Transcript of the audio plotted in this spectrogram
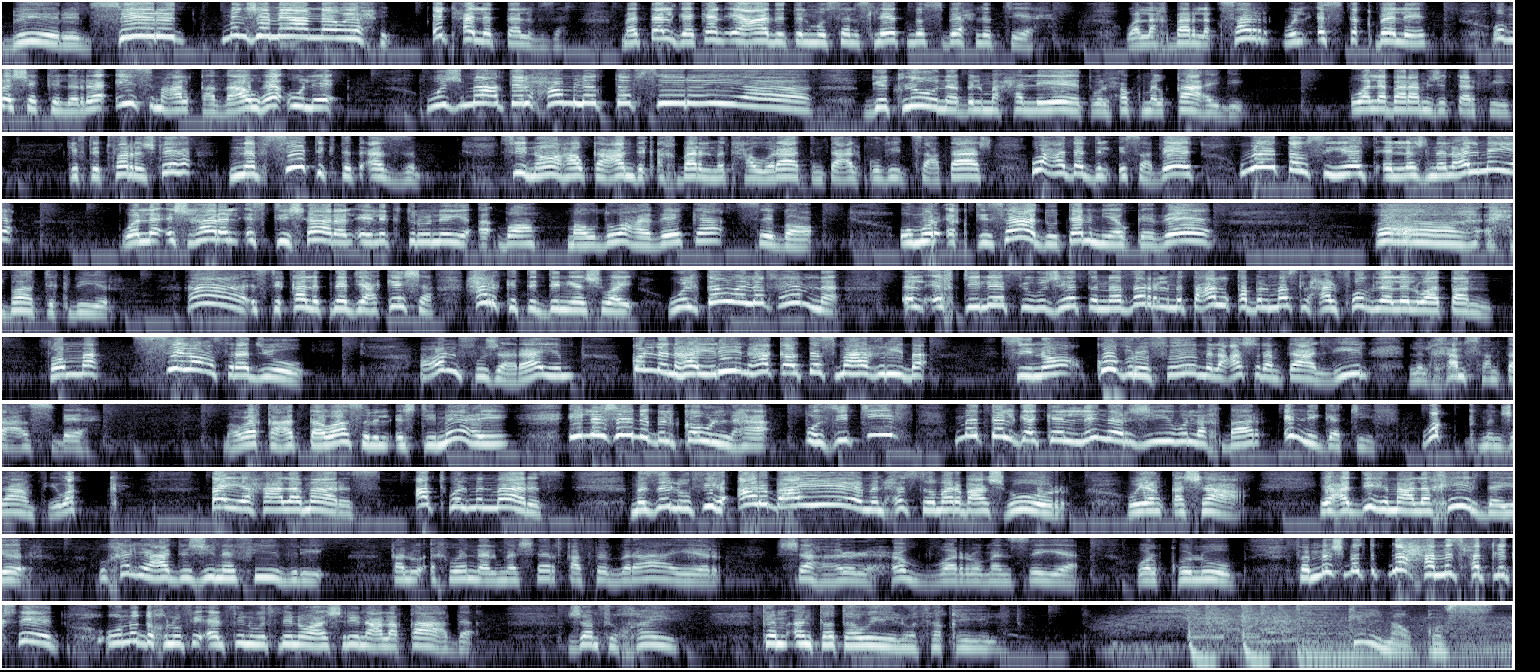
بارد سارد من جميع النواحي. اتحل التلفزة. ما تلقى كان إعادة المسلسلات من الصباح للطياح ولا أخبار القصر والاستقبالات ومشاكل الرئيس مع القضاء وهؤلاء. وجماعة الحملة التفسيرية قتلونا بالمحليات والحكم القاعدي. ولا برامج الترفيه. كيف تتفرج فيها؟ نفسيتك تتأزم. سينو هاوكا عندك أخبار المتحورات نتاع الكوفيد 19 وعدد الإصابات وتوصيات اللجنة العلمية. ولا إشهار الاستشارة الإلكترونية. أه bon موضوع هذاك c'est bon أمور اقتصاد وتنمية وكذا. آه إحباط كبير. آه استقالة نادي عكاشة حركت الدنيا شوي والتوا لا فهمنا. الاختلاف في وجهات النظر المتعلقة بالمصلحة الفضلى للوطن. ثم silence radio عنف وجرايم كل نهايرين هكا وتسمع غريبة. سينو كوفر فو من العشرة متاع الليل للخمسة متاع الصباح. مواقع التواصل الاجتماعي إلى جانب الكلها بوزيتيف ما تلقى كان الإنرجي والأخبار النيجاتيف. وك من جام في وك. طيح على مارس أطول من مارس. مازالوا فيه أربع أيام نحسهم أربع شهور. وينقشع. يعديهم على خير داير وخلي عاد يجينا فيفري. قالوا إخواننا المشارقة فبراير شهر الحب والرومانسية والقلوب. فمش ما تتنحى مسحة الكساد وندخلوا في 2022 على قاعدة. جنفي خي. كم أنت طويل وثقيل. كلمة وقص.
